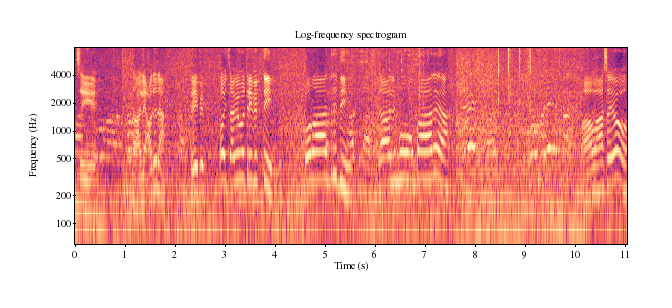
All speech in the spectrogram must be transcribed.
Sige. Dali ako dun ah. 350. Hoy, sabi mo 350. 400 eh. Dali mo ako pare ah. Awa sa'yo.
